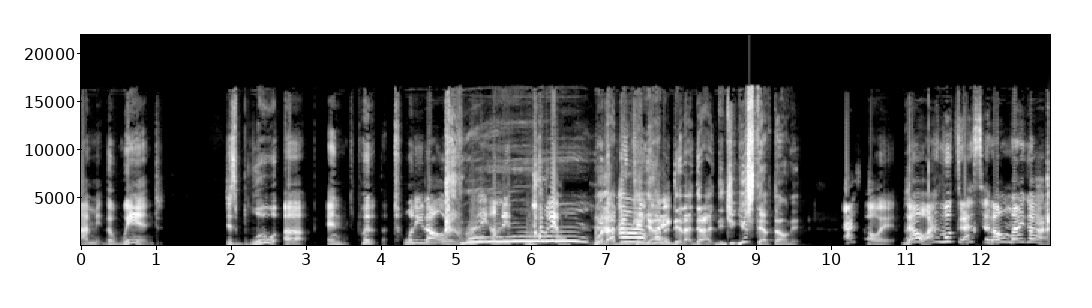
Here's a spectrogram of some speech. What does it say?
i mean the wind just blew up and put $20 right underneath the wheel What I do, Oh, Kenyatta? my- Did I? Did I? Did you? You stepped on it. i saw it no i looked i said oh my god,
